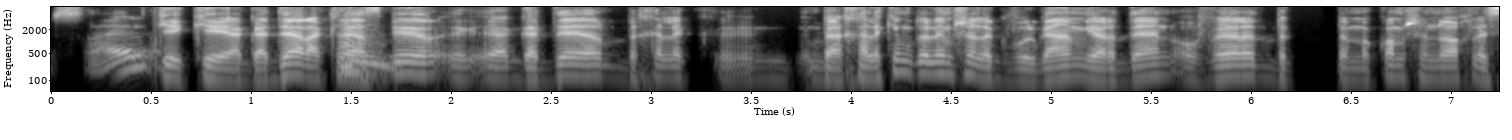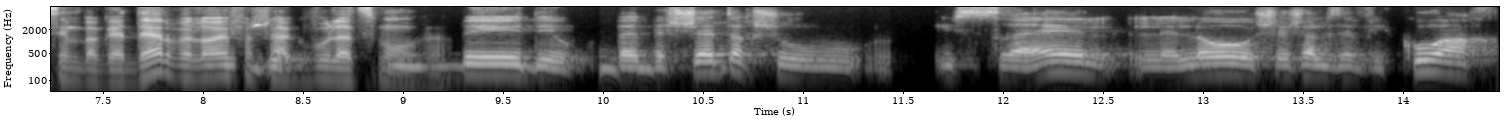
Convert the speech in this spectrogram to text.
ישראל. כי, כי הגדר, רק להסביר, הגדר בחלק, בחלקים גדולים של הגבול, גם ירדן עוברת במקום שנוח לשים בגדר, ולא איפה שהגבול עצמו עובר. בדיוק, בשטח שהוא ישראל, ללא שיש על זה ויכוח,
